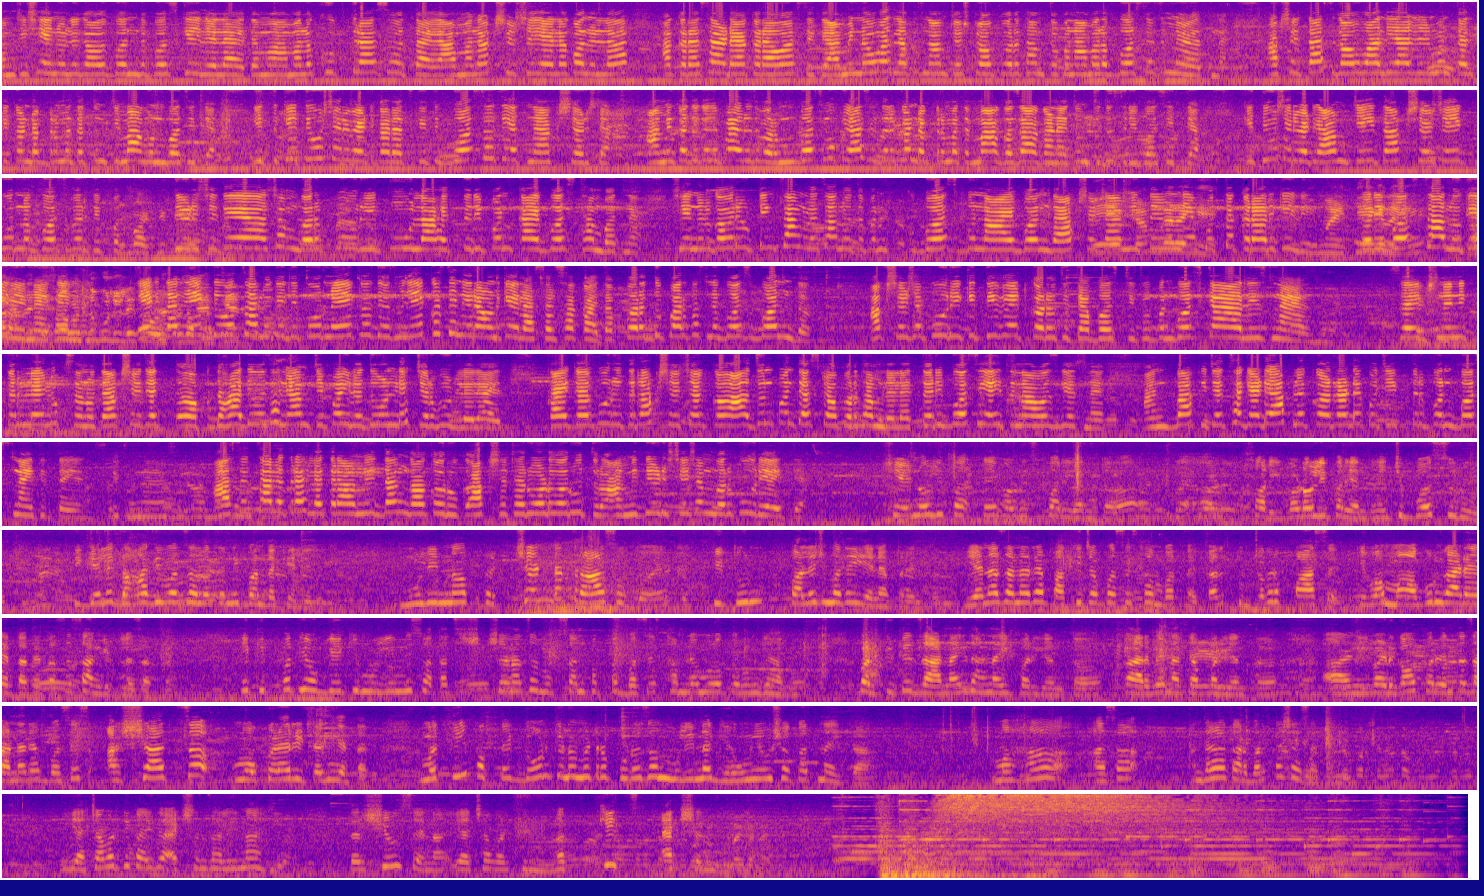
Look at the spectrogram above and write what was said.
आमची शेनोली गाव बंद बस केलेला आहे त्यामुळे आम्हाला खूप त्रास होत आहे. आम्हाला अक्षरशः यायला कॉलेजला अकरा साडे अकरा वाजते ते आम्ही नऊ वाजल्यापासून आमच्या स्टॉपवर थांबतो पण आम्हाला बसच मिळत नाही. अक्षर तासगाववाली आले म्हणतात की कंडक्टर म्हणतात तुमची मागून बस येते इतकी किती उशीर वेट करायचं की ती बसच येत नाही अक्षरशः. आम्ही कधी कधी पाहिलं बरं बस मोकळी असेल तर कंडक्टर म्हणतात मागं जागा नाही तुमची दुसरी बस इत्या किती उशीर वेट आमच्या इथं अक्षरशः एक पूर्ण बस भरती. पण दीडशे ते शंभर पोरी मुलं आहेत तरी पण काय बस थांबत नाही. शेनरगाव रुटीन चांगलं चालू होतं पण बस नाही बस बंद अक्षरशः आम्ही डेपोत तक्रार केली. तरी बस चालू केली नाही त्यांनी. एकदा एक दिवस चालू केली पूर्ण एकच दिवस म्हणजे एकच त्यांनी राऊंड केला असेल सकाळचा परत दुपारपासून बस बंद. अक्षरशः पुरी किती वेट करत होत्या बस तिथून पण बस काय आलीच नाही अजून. शैक्षणिक तर लय नुकसान होतं. अक्षरशः दहा दिवस झाले आमचे पहिले दोन लेक्चर बुडलेले आहेत. काय काय पुरी तर अक्षरशः अजून पण त्या स्टॉपवर थांबलेल्या आहेत. तरी बस यायचं नावच घेत नाही. आणि बाकीच्या सगळ्या डे आपल्या कर्नाटकची डेपोची तर पण बस नाही तिथे. असं चालत राहिलं तर आम्ही दंगा करू. अक्षरशः रोडवर उतरू. आम्ही दीडशे शंभर पुरी आहेत त्या. ते वडूजपर्यंत सॉरी वडोलीपर्यंत यांची बस सुरू होती. ती गेले दहा दिवस झालं त्यांनी बंद केलेली. मुलींना प्रचंड त्रास होतोय तिथून कॉलेजमध्ये येण्यापर्यंत. येण्या जाणाऱ्या बाकीच्या बसेस थांबत नाहीत. कारण तुमच्याकडे पास आहेत किंवा मागून गाड्या येतात आहेत असं सांगितलं जातं. हे कितपत योग्य आहे की मुलींनी स्वतःचं शिक्षणाचं नुकसान फक्त बसेस थांबल्यामुळं करून घ्यावं? पण तिथे जाणाई धाणाईपर्यंत कारवे नाक्यापर्यंत आणि वडगावपर्यंत जाणाऱ्या बसेस अशाच मोकळ्या रिटर्न येतात. मग ती फक्त एक दोन किलोमीटर पुढं जाऊन मुलींना घेऊन येऊ शकत नाही का? मग हा असा आंधळा कारभार कशासाठी? याच्यावरती काही जर ॲक्शन झाली नाही तर शिवसेना याच्यावरती नक्कीच ॲक्शन घेईल.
